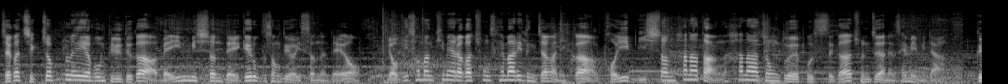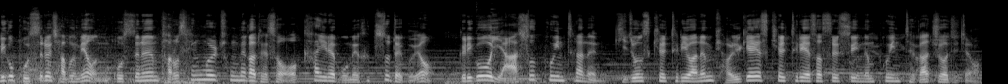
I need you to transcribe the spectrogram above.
제가 직접 플레이해본 빌드가 메인 미션 4개로 구성되어 있었는데요. 여기서만 키메라가 총 3마리 등장하니까 거의 미션 하나당 하나 정도의 보스가 존재하는 셈입니다. 그리고 보스를 잡으면 보스는 바로 생물 촉매가 돼서 카일의 몸에 흡수되고요. 그리고 야수 포인트라는 기존 스킬 트리와는 별개의 스킬 트리에서 쓸 수 있는 포인트가 주어지죠.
